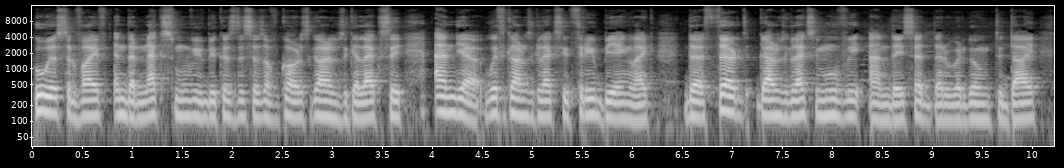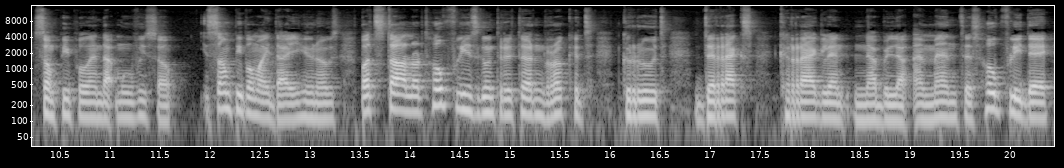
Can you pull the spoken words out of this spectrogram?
who will survive in their next movie because this is of course Guardians Galaxy. And yeah, with Guardians Galaxy 3 being like the third Guardians Galaxy movie and they said there were going to die some people in that movie, so some people might die, who knows. But Star-Lord, hopefully is going to return Rocket, Groot, Drax, Kraglin, Nebula, and Mantis. Hopefully they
